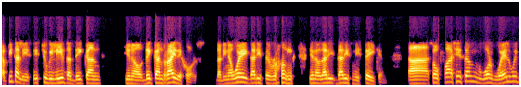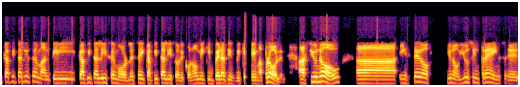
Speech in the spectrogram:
capitalists is to believe that they can, you know, they can ride the horse. That in a way, that is the wrong, you know, that is that is mistaken. Uh, so fascism worked well with capitalism until capitalism, or let's say capitalist or economic imperatives, became a problem. As you know, uh, instead of you know using trains uh,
